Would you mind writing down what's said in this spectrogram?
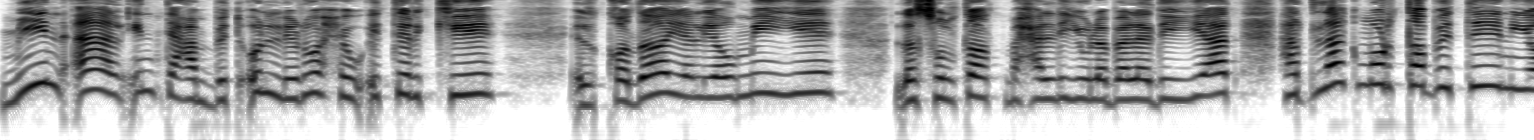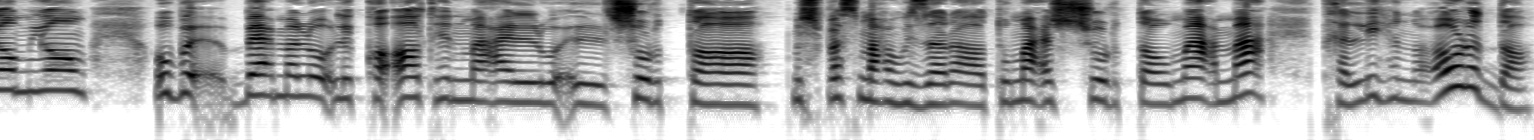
مين قال أنت عم بتقولي روحي واتركي القضايا اليومية لسلطات محلية ولبلديات هدلاك مرتبطين يوم يوم وبيعملوا لقاءاتهم مع ال- الشرطة مش بس مع وزارات ومع الشرطة ومع مع تخليهن عرضة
